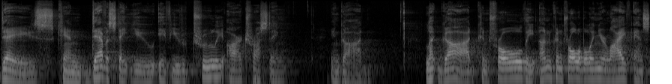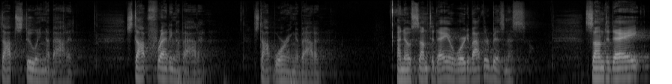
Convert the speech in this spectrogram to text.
days can devastate you if you truly are trusting in God. Let God control the uncontrollable in your life and stop stewing about it. Stop fretting about it. Stop worrying about it. I know some today are worried about their business. Some today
